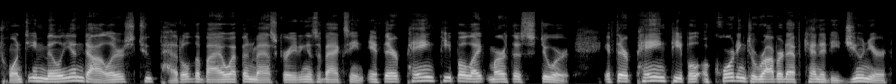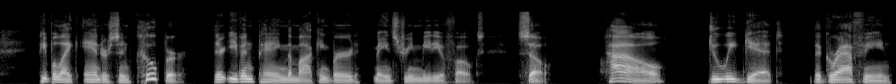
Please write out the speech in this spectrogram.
$20 million to peddle the bioweapon masquerading as a vaccine, if they're paying people like Martha Stewart, if they're paying people, according to Robert F. Kennedy Jr., people like Anderson Cooper, they're even paying the Mockingbird mainstream media folks. So, how do we get the graphene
